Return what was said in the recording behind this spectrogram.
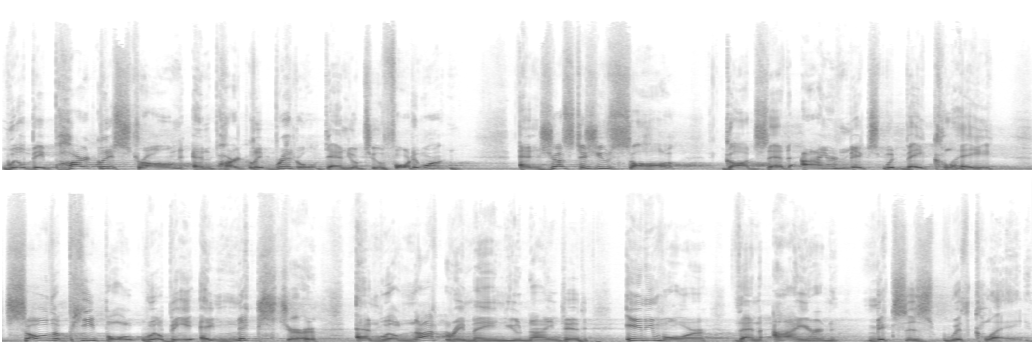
will be partly strong and partly brittle, Daniel 2 41. And just as you saw, God said, iron mixed with baked clay, so the people will be a mixture and will not remain united any more than iron mixes with clay.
